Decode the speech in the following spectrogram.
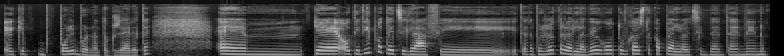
και πολύ μπορεί να το ξέρετε. Ε, και οτιδήποτε έτσι γράφει, τα, τα περισσότερα δηλαδή, εγώ του βγάζω το καπέλο. Έτσι, δεν, δεν είναι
